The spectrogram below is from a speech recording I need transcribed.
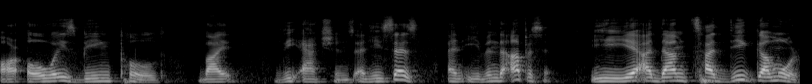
are always being pulled by the actions. And he says, and even the opposite. adam tzaddik gamur.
